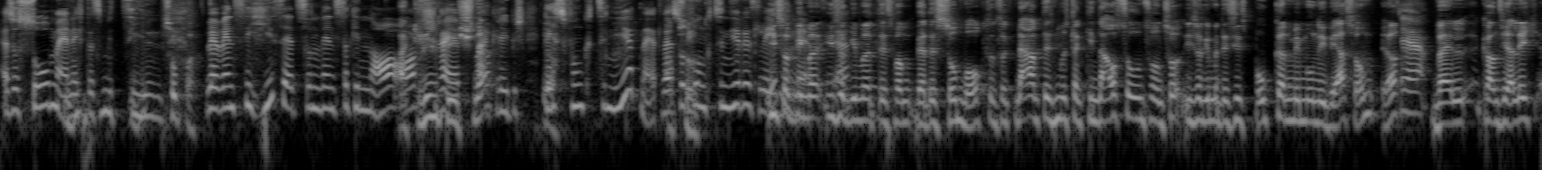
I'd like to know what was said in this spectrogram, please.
Also so meine ich das mit Zielen. Super. Weil wenn es dich hinsetzt und wenn es da genau akribisch, aufschreibst, ne? akribisch, das funktioniert nicht, weil Absolut. so funktioniert das Leben ich sag nicht. Immer, ich ja? sage immer, das, wer das so macht und sagt, nein, das muss dann genau so und so und so, ich sage immer, das ist Bockern mit dem Universum, ja, ja. weil ganz ehrlich, äh,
